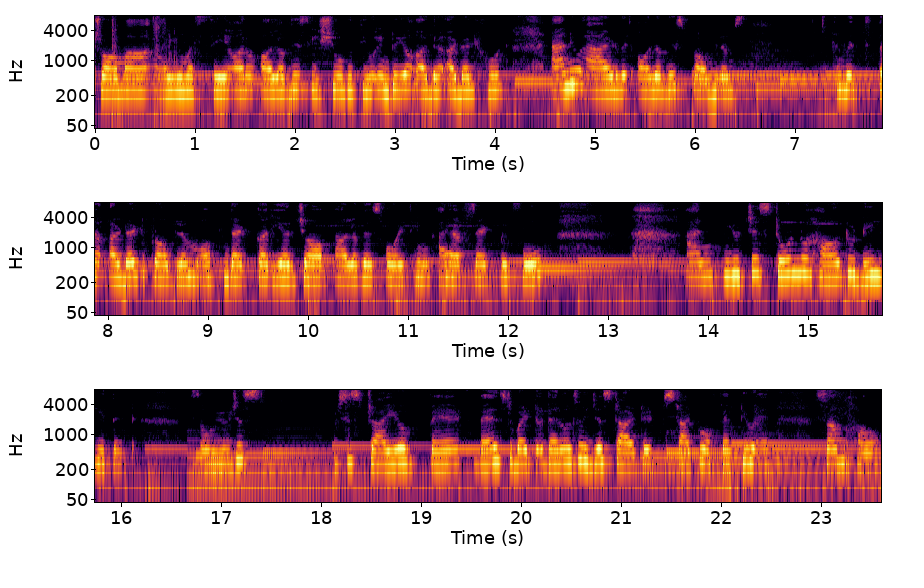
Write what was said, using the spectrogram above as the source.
trauma and you must say or all of this issue with you into your other adulthood and you add with all of these problems with the adult problem of that career job all of this whole thing i have said before. And you just don't know how to deal with it. So you just just try your be- best but then also it just started start to affect you and somehow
